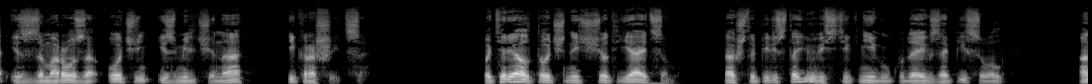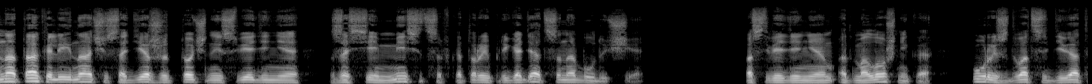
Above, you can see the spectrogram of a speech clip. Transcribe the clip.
из-за мороза очень измельчена и крошится. Потерял точный счет яйцам, так что перестаю вести книгу, куда их записывал. Она так или иначе содержит точные сведения за семь месяцев, которые пригодятся на будущее. По сведениям от молочника, куры с 29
